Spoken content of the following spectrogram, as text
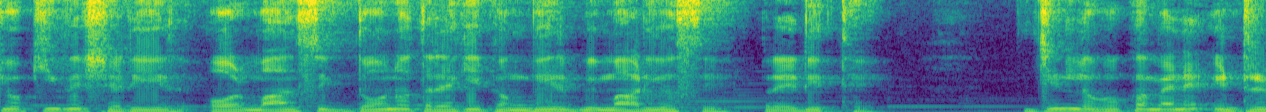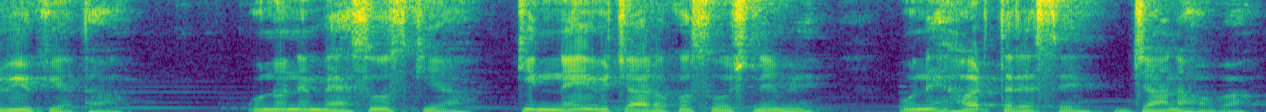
क्योंकि वे शरीर और मानसिक दोनों तरह की गंभीर बीमारियों से प्रेरित थे। जिन लोगों का मैंने इंटरव्यू किया था, उन्होंने महसूस किया कि नए विचारों को सोचने में उन्हें हर तरह से जाना होगा।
